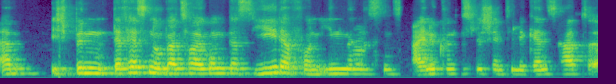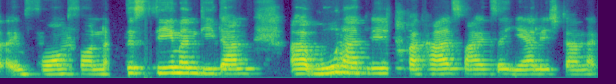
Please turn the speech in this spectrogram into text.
Ähm, ich bin der festen Überzeugung, dass jeder von ihnen mindestens eine künstliche Intelligenz hat äh, in Form von Systemen, die dann äh, monatlich, quartalsweise, jährlich dann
